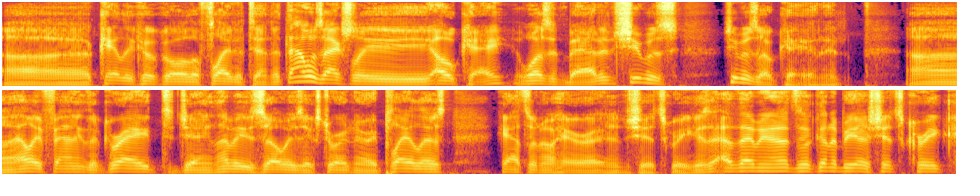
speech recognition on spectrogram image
Uh, Kaley Cuoco, the flight attendant. That was actually okay. It wasn't bad, and she was she was okay in it. Uh, Ellie Fanning the Great, Jane Levy, Zoey's Extraordinary Playlist, Catherine O'Hara, and Schitt's Creek. Is I mean, is going to be a Schitt's Creek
